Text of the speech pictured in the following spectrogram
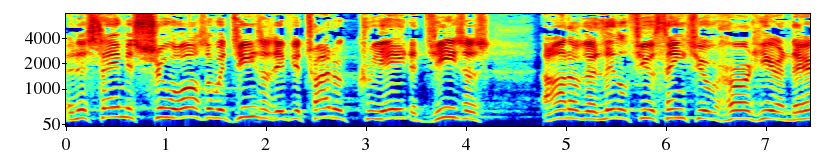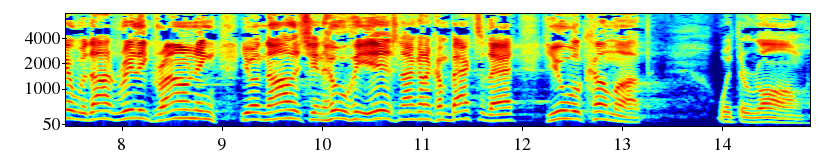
And the same is true also with Jesus. If you try to create a Jesus out of the little few things you've heard here and there without really grounding your knowledge in who He is, not going to come back to that, you will come up with the wrong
